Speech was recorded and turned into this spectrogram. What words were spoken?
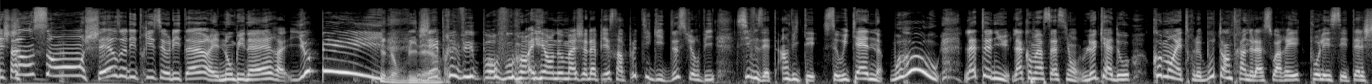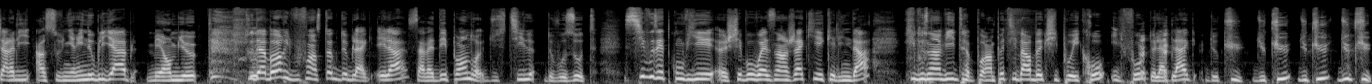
et chanson, chères auditrices et auditeurs et non-binaires. Youpi J'ai prévu pour vous, et en hommage à la pièce, un petit guide de survie si vous êtes invité ce week-end. Wouhou La tenue, la conversation, le cadeau, comment être le bout en train de la soirée pour laisser tel Charlie un souvenir inoubliable, mais en mieux. Tout d'abord, il vous faut un stock de blagues. Et là, ça va dépendre du style de vos hôtes. Si vous êtes convié euh, chez vos voisins Jackie et Kelinda, qui vous invitent pour un petit barbecue chipot écro, il faut de la blague de cul. Du cul, du cul, du cul.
